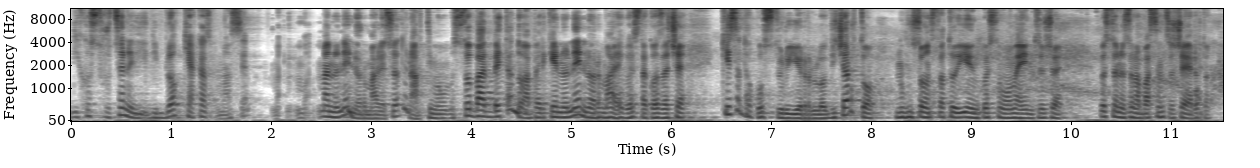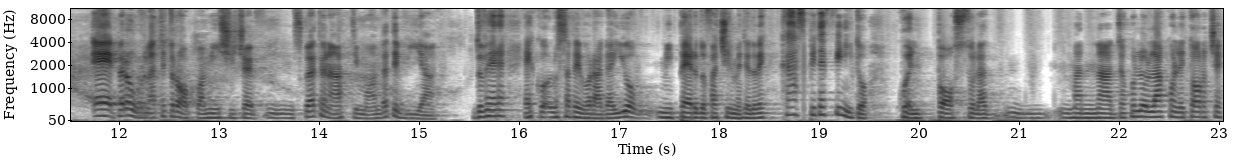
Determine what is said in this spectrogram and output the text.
di, costruzione di, di, blocchi a caso. Ma, se, ma, ma, non è normale. Scusate un attimo, sto balbettando, ma perché non è normale questa cosa? Cioè, chi è stato a costruirlo? Di certo non sono stato io in questo momento. Cioè, questo ne sono abbastanza certo. Eh, però urlate troppo, amici. Cioè, mm, scusate un attimo, andate via. Dove era? Ecco, lo sapevo, raga. Io mi perdo facilmente. Dove caspita è finito quel posto? Mm, mannaggia, quello là con le torce.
